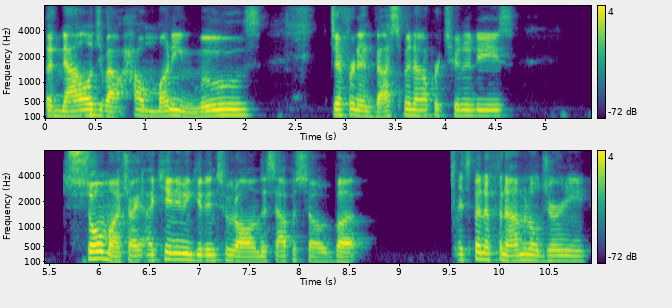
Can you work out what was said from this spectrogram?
the knowledge about how money moves, different investment opportunities, so much. I, I can't even get into it all in this episode, but it's been a phenomenal journey.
